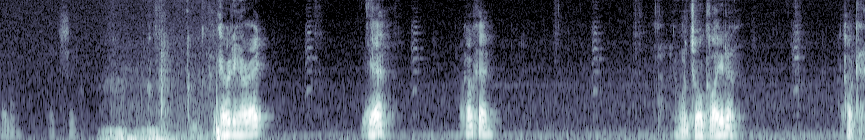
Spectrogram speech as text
Hold on. Let's see. Everything all right? Yeah? Okay. You want to talk later? Okay.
